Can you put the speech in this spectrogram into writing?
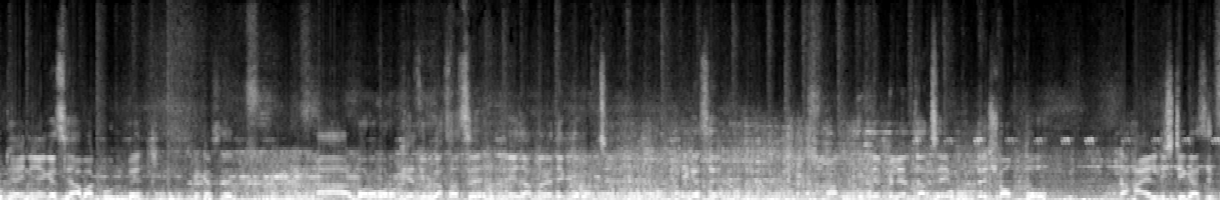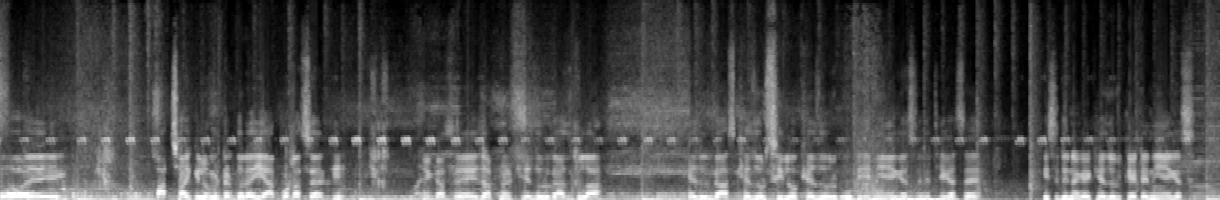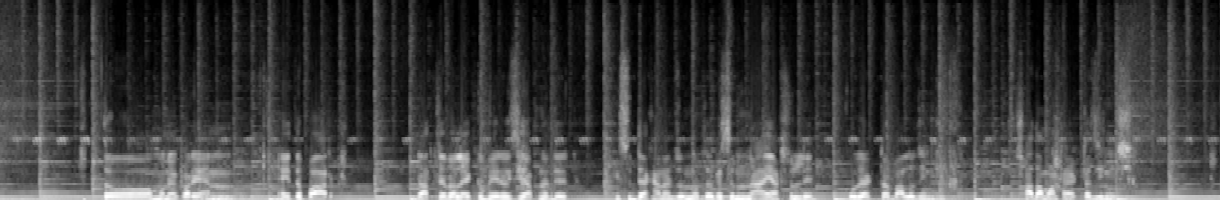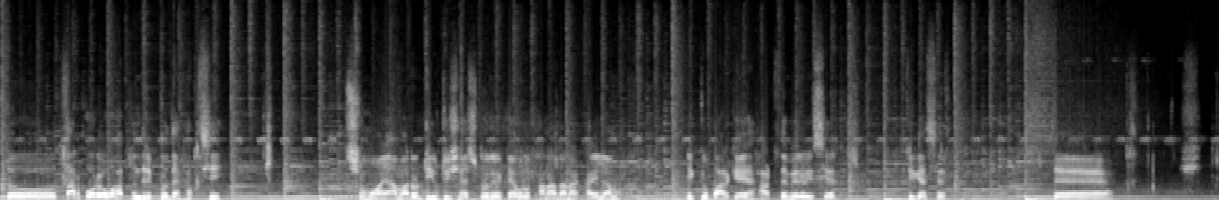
উঠে নিয়ে গেছে আবার বুনবে। ঠিক আছে। আর বড় বড় খেজুর গাছ আছে এই যে আপনারা দেখতে পাচ্ছেন। ঠিক আছে? আমার দিয়ে প্লেন যাচ্ছে এই মুহূর্তে শব্দ। হাইল ডিস্ট্রিক্ট আছে তো এই পাঁচ ছয় কিলোমিটার দূরে এয়ারপোর্ট আছে আর কি। ঠিক আছে? এই যে আপনার খেজুর গাছগুলা খেজুর গাছ খেজুর ছিল খেজুর উঠিয়ে নিয়ে গেছে ঠিক আছে? কিছুদিন আগে খেজুর কেটে নিয়ে গেছে। তো মনে করেন এই তো পার্ক। রাত্রেবেলা একটু বের হয়েছি আপনাদের কিছু দেখানোর জন্য। তো কিছু নাই আসলে, খুব একটা ভালো জিনিস। সাদা মাঠা একটা জিনিস। তো তারপরেও আপনাদের একটু দেখাচ্ছি। সময় আমারও ডিউটি শেষ করে কেবল খানা দানা খাইলাম। একটু পার্কে হাঁটতে বেরোইছি আর। ঠিক আছে?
